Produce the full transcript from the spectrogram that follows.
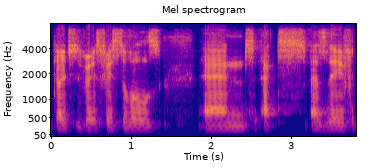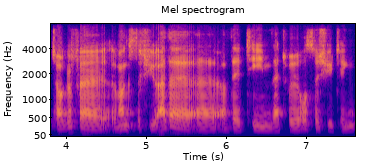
go to various festivals and act as their photographer amongst a few other uh, of their team that were also shooting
